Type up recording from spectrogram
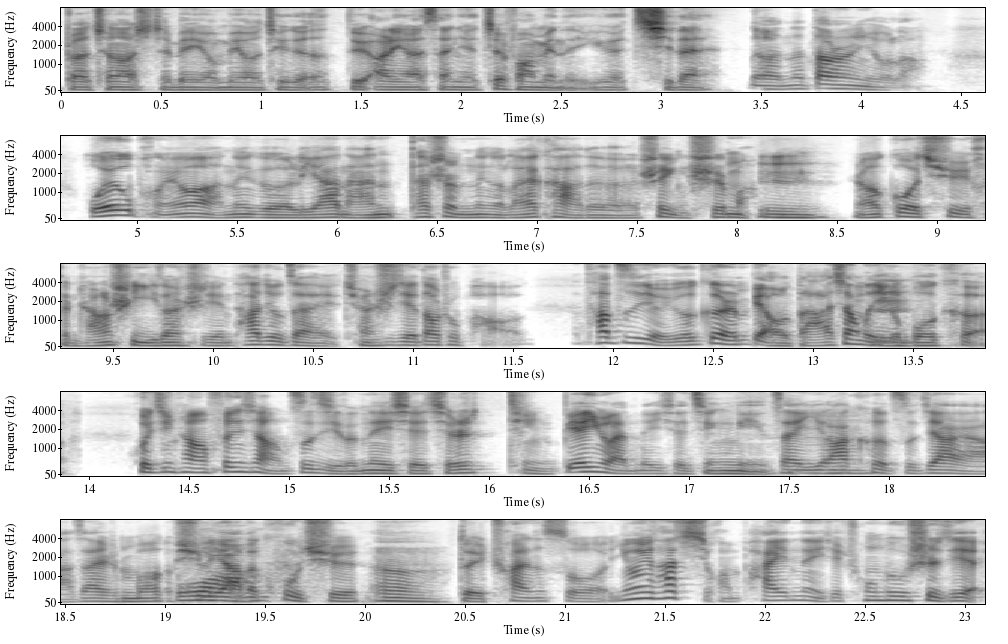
不知道陈老师这边有没有这个对二零二三年这方面的一个期待？呃、那当然有了。我有个朋友啊，那个李亚男，他是那个徕卡的摄影师嘛，嗯然后过去很长时一段时间，他就在全世界到处跑。他自己有一个个人表达向的一个博客，会经常分享自己的那些其实挺边缘的一些经历，在伊拉克自驾呀，在什么叙利亚的库区，嗯对穿梭，因为他喜欢拍那些冲突世界，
